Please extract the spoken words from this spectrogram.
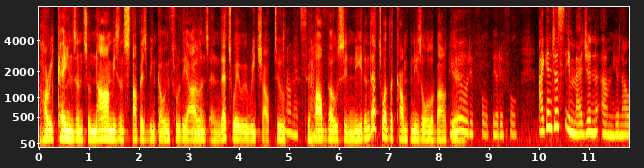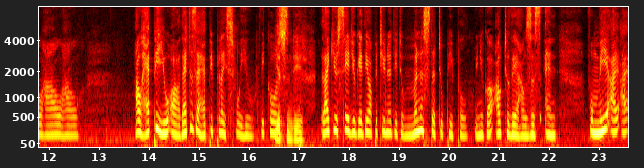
hurricanes and tsunamis and stuff has been going through the islands and that's where we reach out to Oh, to help those in need and that's what the company is all about yeah Beautiful, beautiful. I can just imagine, um, you know how how how happy you are. That is a happy place for you because, yes indeed like you said, you get the opportunity to minister to people when you go out to their houses. And for me, I, I,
